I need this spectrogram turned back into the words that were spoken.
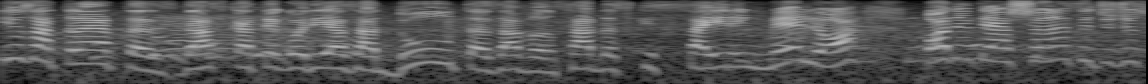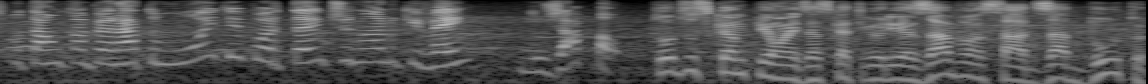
E os atletas das categorias adultas, avançadas, que saírem melhor, podem ter a chance de disputar um campeonato muito importante no ano que vem no Japão. Todos os campeões das categorias avançadas adulto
